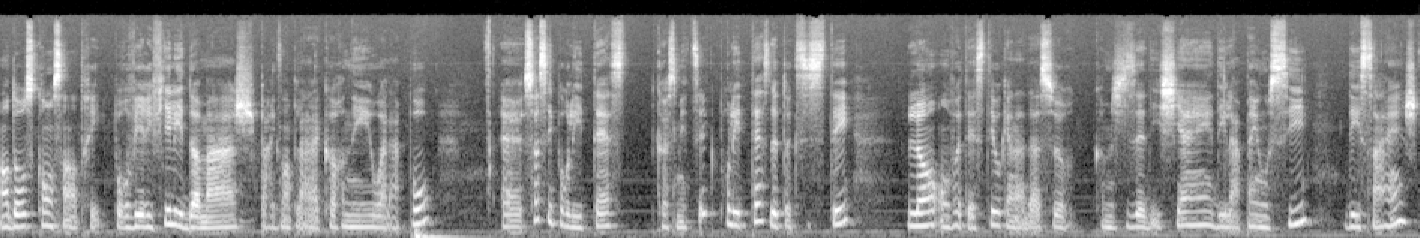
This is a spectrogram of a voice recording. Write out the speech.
en dose concentrée pour vérifier les dommages, par exemple à la cornée ou à la peau. ça, c'est pour les tests cosmétiques. Pour les tests de toxicité, là, on va tester au Canada sur comme je disais, des chiens, des lapins aussi, des singes.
